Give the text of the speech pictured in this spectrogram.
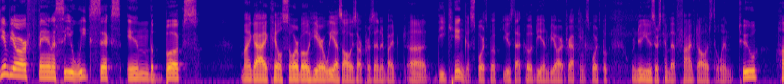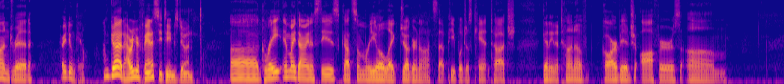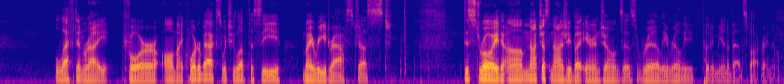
DNVR Fantasy Week 6 in the books. My guy, Kale Sorbo here. We, as always, are presented by uh, the King Sportsbook. Use that code DNVR at DraftKings Sportsbook, where new users can bet $5 to win 200 How are you doing, Kale? I'm good. How are your fantasy teams doing? Uh, great in my dynasties. Got some real like juggernauts that people just can't touch. Getting a ton of garbage offers, um, left and right for all my quarterbacks, which you love to see. My redrafts just destroyed. Um, not just Najee, but Aaron Jones is really, really putting me in a bad spot right now.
